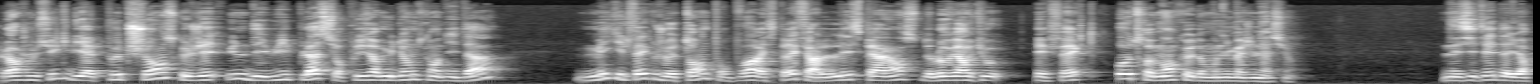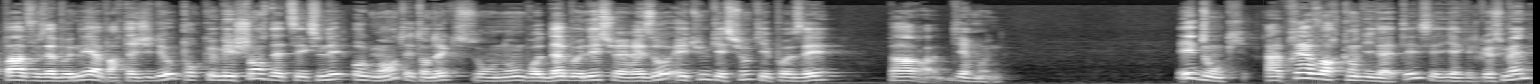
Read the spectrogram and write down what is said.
Alors je me suis dit qu'il y a peu de chances que j'ai une des huit places sur plusieurs millions de candidats, mais qu'il fait que je tente pour pouvoir espérer faire l'expérience de l'overview effect autrement que dans mon imagination. N'hésitez d'ailleurs pas à vous abonner, à partager vidéo pour que mes chances d'être sélectionné augmentent, étant donné que son nombre d'abonnés sur les réseaux est une question qui est posée par Dearmoon. Et donc, après avoir candidaté, c'est il y a quelques semaines,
